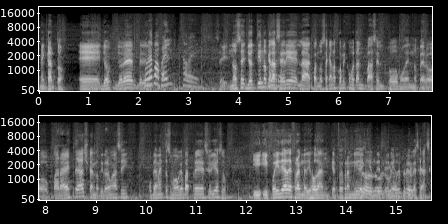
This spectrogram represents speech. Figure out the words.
Me encantó. Eh, yo, yo le. Huele a papel, ¿sabes? Sí, no sé, yo entiendo que la serie, la, cuando sacan los cómics como tal, va a ser todo moderno, pero para este Ashcan lo tiraron así. Obviamente, supongo que para precio y eso. Y, fue idea de Frank, me dijo Dan, que fue Frank Miller quien decidió. Yo creo que sea así.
